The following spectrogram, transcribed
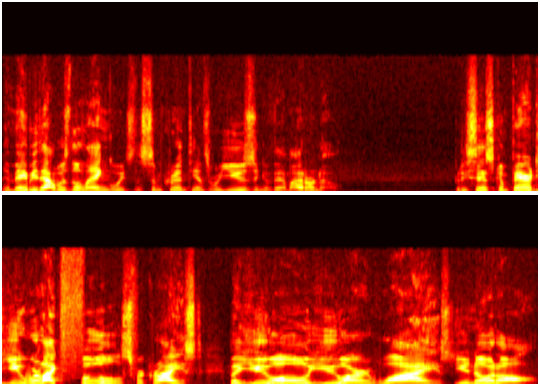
And maybe that was the language that some Corinthians were using of them. I don't know. But he says, Compared to you, we're like fools for Christ. But you, oh, you are wise. You know it all.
